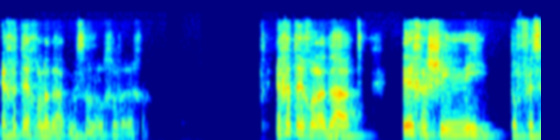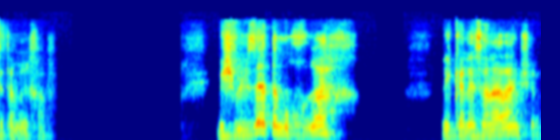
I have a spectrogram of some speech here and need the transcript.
איך אתה יכול לדעת מה שנוא על חבריך? איך אתה יכול לדעת איך השני תופס את המרחב? בשביל זה אתה מוכרח להיכנס לנעליים שלו,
